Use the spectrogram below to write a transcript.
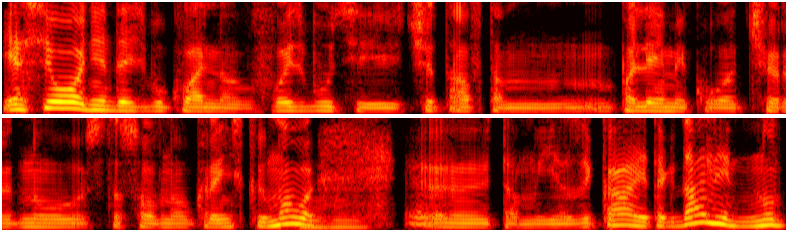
я сьогодні десь буквально в Фейсбуці читав там полеміку очередну стосовно української мови Мгм. е, там язика і так далі. Ну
